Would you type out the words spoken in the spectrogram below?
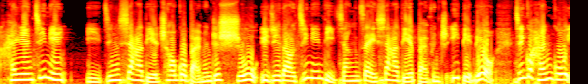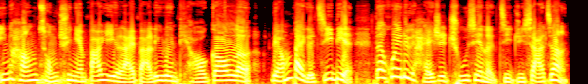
韩元今年已经下跌超过百分之十五，预计到今年底将在下跌百分之一点六。尽管韩国银行从去年八月以来把利润调高了。两百个基点，但汇率还是出现了急剧下降。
